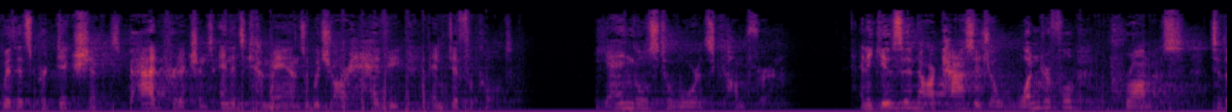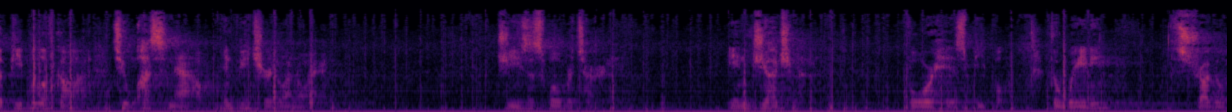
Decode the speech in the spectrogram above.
with its predictions, bad predictions, and its commands, which are heavy and difficult, he angles towards comfort. And he gives in our passage a wonderful promise to the people of God, to us now in Beecher, Illinois. Jesus will return in judgment for his people. The waiting, the struggling,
